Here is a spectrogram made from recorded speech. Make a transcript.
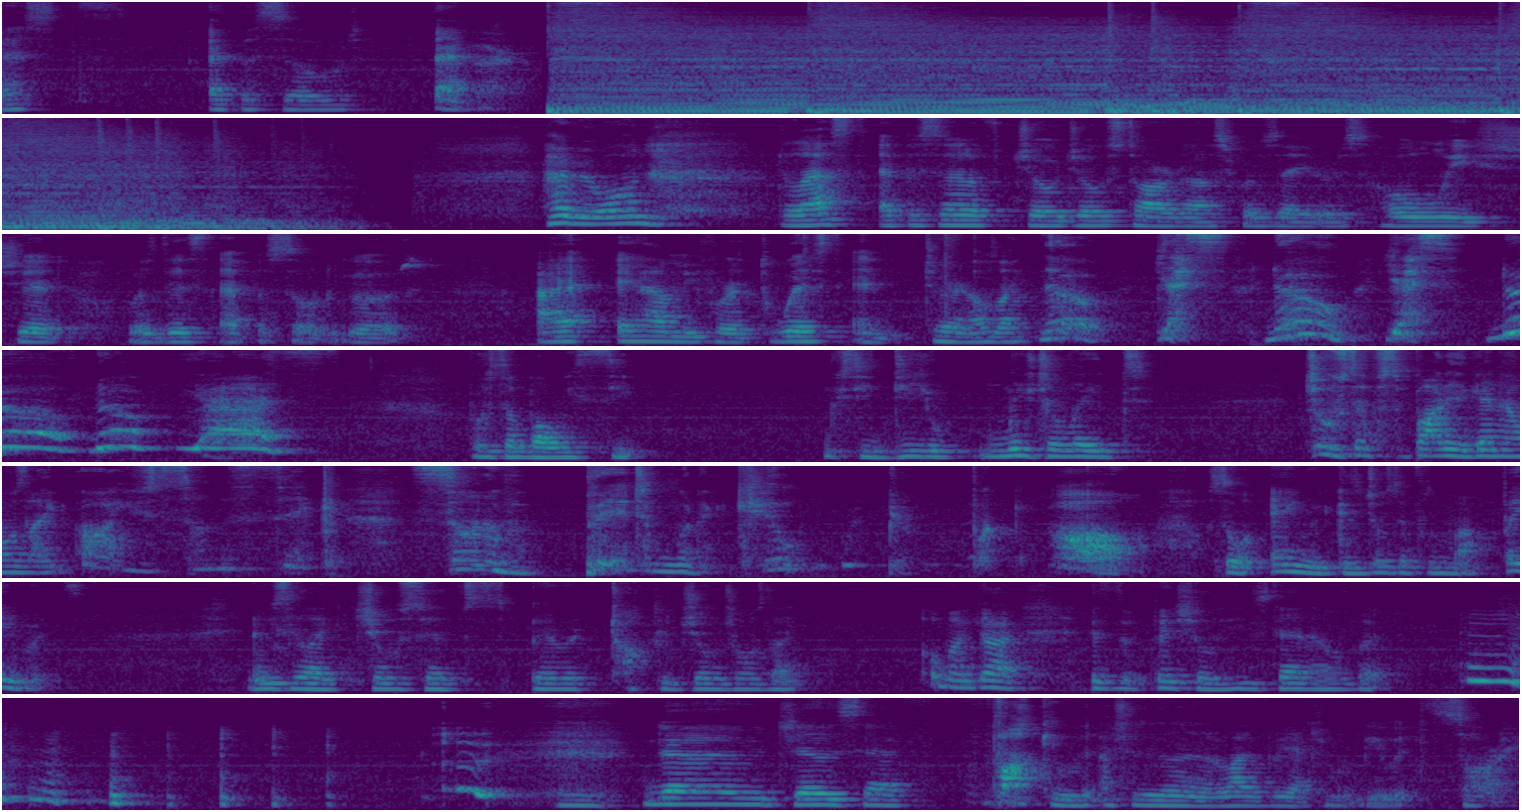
best episode ever. Hi everyone, the last episode of JoJo Stardust Crusaders. Holy shit, was this episode good. I It had me for a twist and turn. I was like, no, yes, no, yes, no, no, yes. First of all, we see, we see Dio mutilate Joseph's body again. I was like, oh, you son of a sick, son of a bitch, I'm gonna kill you. Oh, so angry because Joseph was my favorites. And we see like Joseph's spirit talk to Jojo. I was like, oh my god, it's official. He's dead. I was like, no, Joseph. Fuck you. I should have done a live reaction review. It. Sorry.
